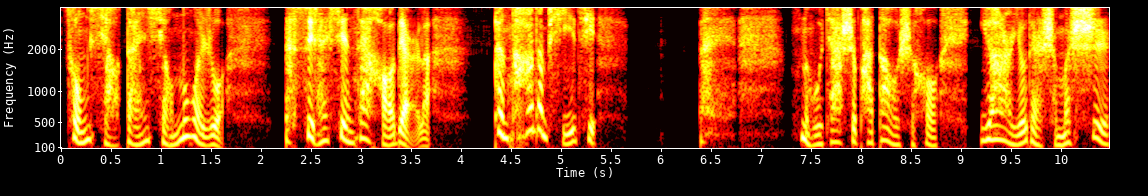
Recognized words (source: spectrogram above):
从小胆小懦弱，虽然现在好点了，但他那脾气……哎。”奴家是怕到时候渊儿有点什么事，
